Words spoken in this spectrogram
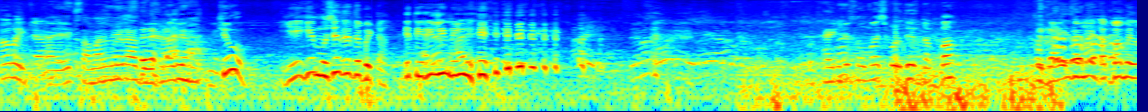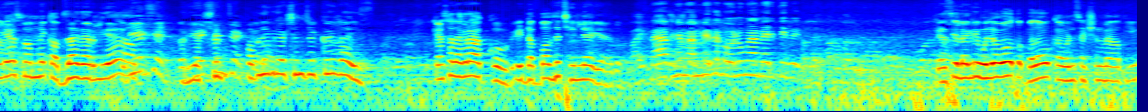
हाँ भाई। या एक समझ नहीं रहा दूसरा भी हाथ में। क्यों? ये ये मुझे दे दे बेटा। ये तेरे लिए नहीं है। Thank you so much for this डब्बा। तो गाइस हमें डब्बा मिल गया इसमें हमने कब्जा कर लिया। है रिएक्शन पब्लिक रिएक्शन चेक करी। गाइस कैसा लग रहा है आपको? ये डब्बा से छीन लिया गया है तो। मैं अपनी मम्मी से बोलूँगा मेरी कैसी लग रही मुझे वो तो बताओ कमेंट सेक्शन में आप ये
